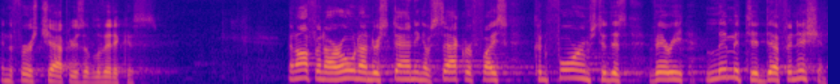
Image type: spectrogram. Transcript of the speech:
in the first chapters of Leviticus. And often our own understanding of sacrifice conforms to this very limited definition.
